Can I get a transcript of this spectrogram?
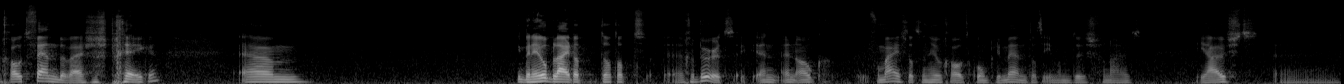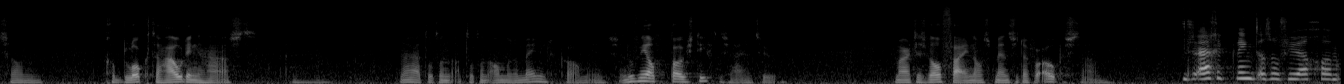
groot fan, bij wijze van spreken. Ehm, ik ben heel blij dat dat, dat eh, gebeurt. Ik, en, en ook voor mij is dat een heel groot compliment. Dat iemand dus vanuit juist zo'n geblokte houding haast. Nou ja, tot, een, tot een andere mening gekomen is. En het hoeft niet altijd positief te zijn natuurlijk. Maar het is wel fijn als mensen daarvoor openstaan. Dus eigenlijk klinkt alsof je wel gewoon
